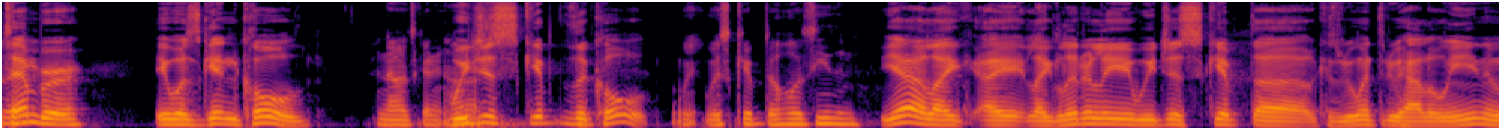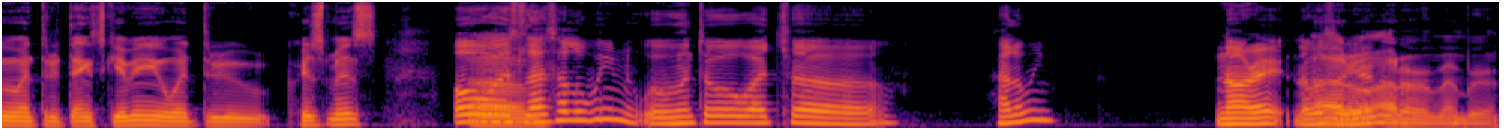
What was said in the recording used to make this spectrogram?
September it was getting cold. now it's getting We just skipped the cold. we, we skipped the whole season. Yeah, like I like literally we just skipped uh because we went through Halloween and we went through Thanksgiving, we went through Christmas. Oh, it's Um, last Halloween. We went to watch uh Halloween. No, right? That was I don't I don't remember.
